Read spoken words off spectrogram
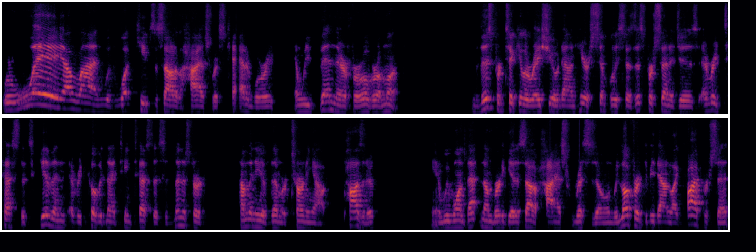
we're way out of line with what keeps us out of the highest risk category. And we've been there for over a month. This particular ratio down here simply says this percentage is every test that's given, every COVID 19 test that's administered, how many of them are turning out positive. And we want that number to get us out of highest risk zone. We'd love for it to be down like 5%.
